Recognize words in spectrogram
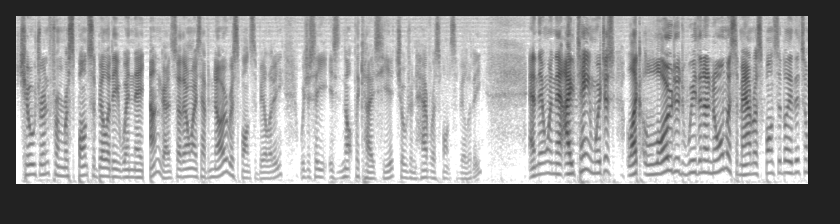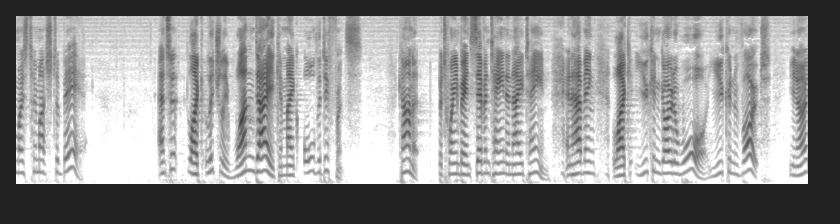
children from responsibility when they're younger. So they almost have no responsibility, which you see is not the case here. Children have responsibility. And then when they're 18, we're just like loaded with an enormous amount of responsibility that's almost too much to bear. And so, like, literally, one day can make all the difference, can't it? Between being 17 and 18 and having, like, you can go to war, you can vote, you know,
